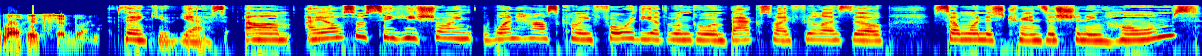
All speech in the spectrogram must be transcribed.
Well, his sibling. Thank you. Yes. Um, I also see he's showing one house coming forward, the other one going back. So I feel as though someone is transitioning homes.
